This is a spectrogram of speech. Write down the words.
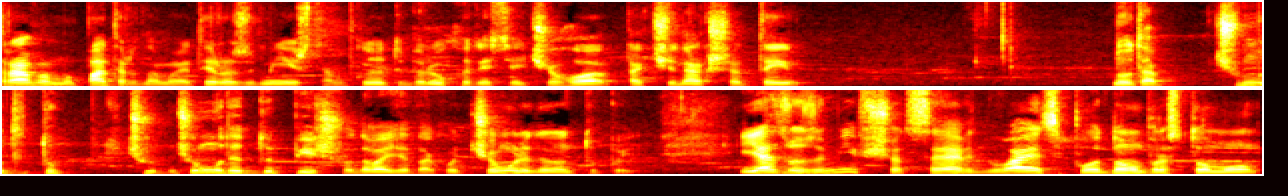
травмами, паттернами, ти розумієш, там, куди тобі рухатися і чого так чи інакше ти. Ну так, чому ти туп, чому ти тупіш? Давайте так, от чому людина тупий? І я зрозумів, що це відбувається по одному простому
